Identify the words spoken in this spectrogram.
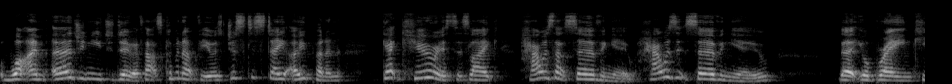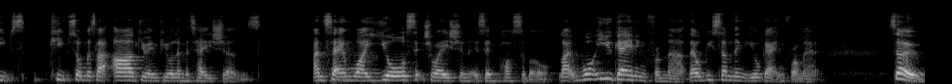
what I'm urging you to do, if that's coming up for you, is just to stay open and get curious. It's like, how is that serving you? How is it serving you that your brain keeps keeps almost like arguing for your limitations and saying why your situation is impossible? Like, what are you gaining from that? There'll be something that you're getting from it. So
